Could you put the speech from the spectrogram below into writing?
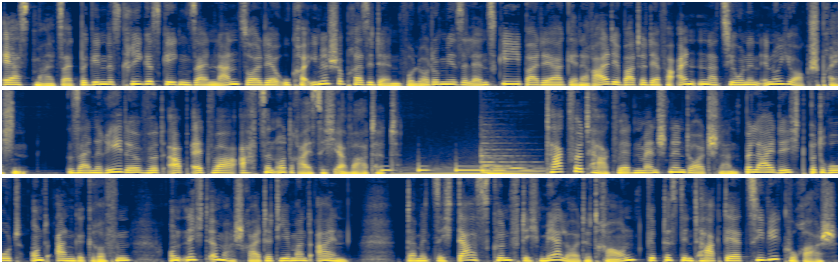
Erstmals seit Beginn des Krieges gegen sein Land soll der ukrainische Präsident Volodymyr Zelensky bei der Generaldebatte der Vereinten Nationen in New York sprechen. Seine Rede wird ab etwa 18.30 Uhr erwartet. Tag für Tag werden Menschen in Deutschland beleidigt, bedroht und angegriffen und nicht immer schreitet jemand ein. Damit sich das künftig mehr Leute trauen, gibt es den Tag der Zivilcourage.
